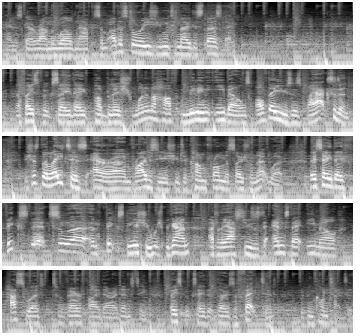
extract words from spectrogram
Okay, let's go around the world now for some other stories you need to know this Thursday. Now, Facebook say they've published one and a half million emails of their users by accident. It's just the latest error and privacy issue to come from the social network. They say they fixed it uh, and fixed the issue, which began after they asked users to enter their email password to verify their identity. Facebook say that those affected have been contacted.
